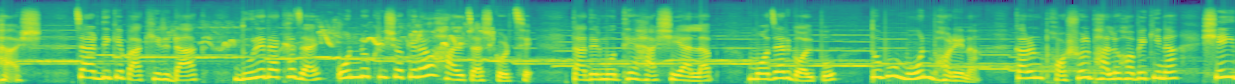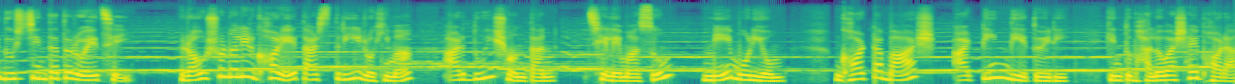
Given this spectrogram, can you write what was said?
ঘাস, চারদিকে পাখির ডাক, দূরে দেখা যায় অন্য কৃষকেরাও হাল চাষ করছে। তাদের মধ্যে হাসি আলাপ, মজার গল্প, তবু মন ভরে না, কারণ ফসল ভালো হবে কিনা সেই দুশ্চিন্তা তো রয়েছেই। রওশন আলীর ঘরে তার স্ত্রী রহিমা আর দুই সন্তান, ছেলে মাসুম, মেয়ে মরিয়ম। ঘরটা বাঁশ আর টিন দিয়ে তৈরি, কিন্তু ভালোবাসায় ভরা।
